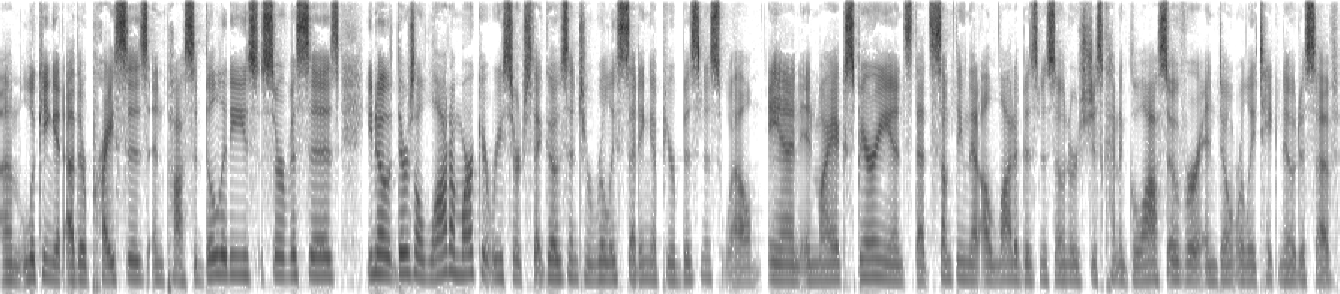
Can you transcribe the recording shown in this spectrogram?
um, looking at other prices and possibilities, services. You know, there's a lot of market research that goes into really setting setting up your business well. And in my experience, that's something that a lot of business owners just kind of gloss over and don't really take notice of.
